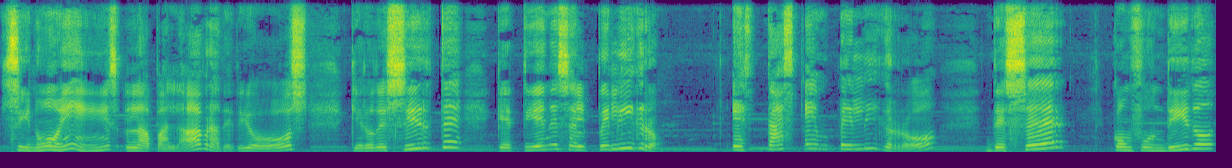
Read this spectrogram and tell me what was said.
Si no es la palabra de Dios, quiero decirte que tienes el peligro, estás en peligro de ser confundido,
